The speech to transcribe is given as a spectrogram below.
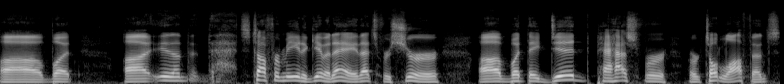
uh, but uh, you know it's tough for me to give an A. That's for sure. Uh, but they did pass for or total offense.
